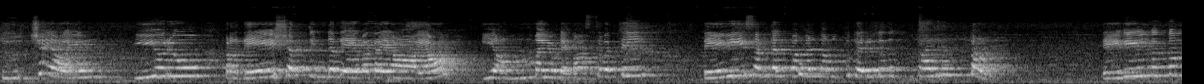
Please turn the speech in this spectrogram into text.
തീർച്ചയായും ഈ ഒരു പ്രദേശത്തിന്റെ ദേവതയായ ഈ അമ്മയുടെ വാസ്തവത്തിൽ ദേവീ സങ്കല്പങ്ങൾ നമുക്ക് തരുന്നത് കരുത്താണ്. ദേവിയിൽ നിന്നും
